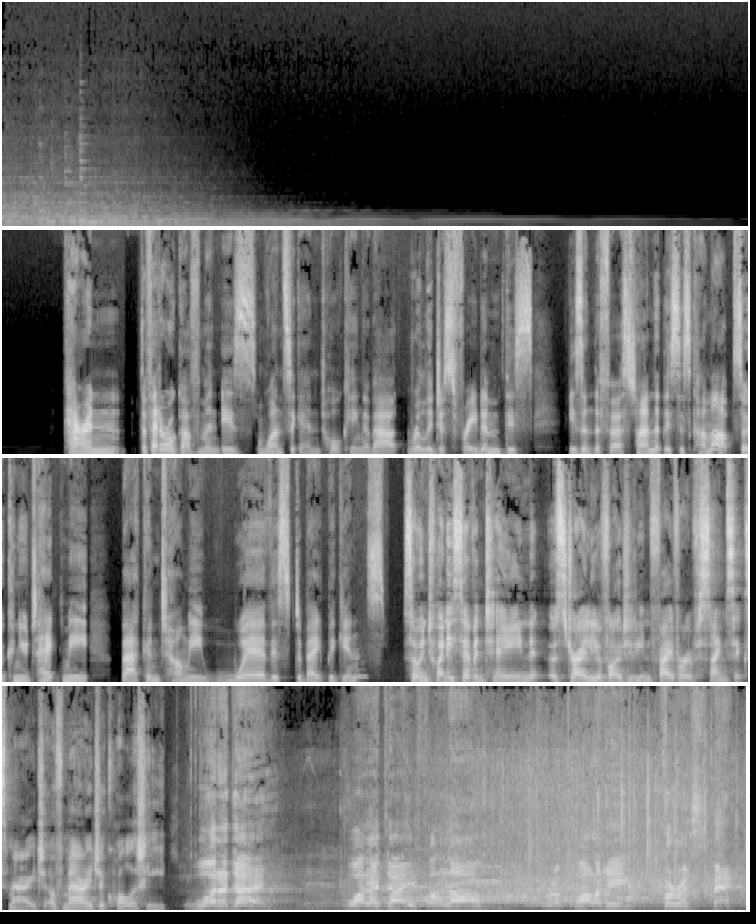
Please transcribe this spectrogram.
Karen, the federal government is once again talking about religious freedom. This isn't the first time that this has come up. So, can you take me back and tell me where this debate begins? So, in 2017, Australia voted in favour of same sex marriage, of marriage equality. What a day! What a day for love, for equality, for respect.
